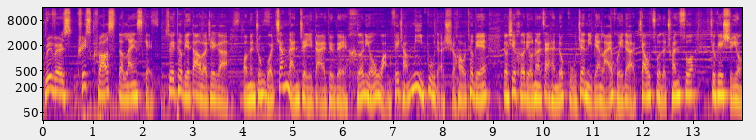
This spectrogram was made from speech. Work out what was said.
Rivers crisscross the landscape，所以特别到了这个我们中国江南这一带，对不对？河流网非常密布的时候，特别有些河流呢，在很多古镇里边来回的交错的穿梭，就可以使用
